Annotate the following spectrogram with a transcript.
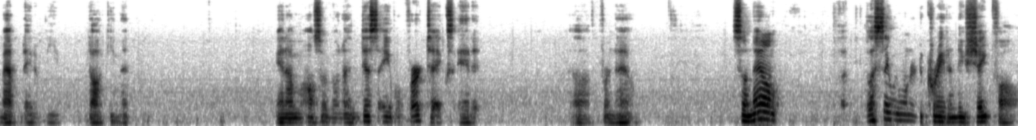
map data view document. And I'm also going to disable vertex edit uh, for now. So now, uh, let's say we wanted to create a new shapefile.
